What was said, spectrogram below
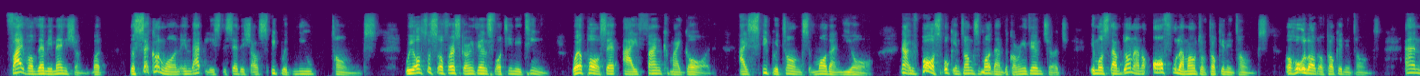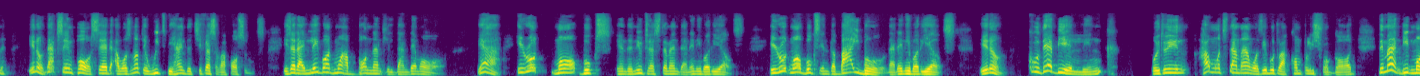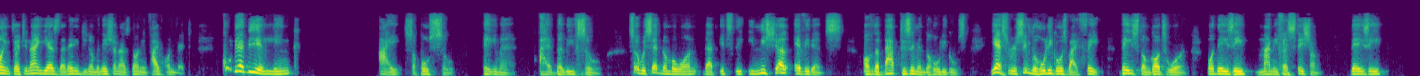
Five of them he mentioned, but the second one in that list, he said they shall speak with new tongues. We also saw First Corinthians 14, 18, where Paul said, I thank my God. I speak with tongues more than ye all. Now, if Paul spoke in tongues more than the Corinthian church, he must have done an awful amount of talking in tongues, a whole lot of talking in tongues. And you know, that same Paul said, I was not a wheat behind the chiefest of apostles. He said, I labored more abundantly than them all. Yeah, he wrote more books in the New Testament than anybody else. He wrote more books in the Bible than anybody else. You know, could there be a link between how much that man was able to accomplish for God? The man did more in 39 years than any denomination has done in 500. Could there be a link? I suppose so. Amen. I believe so. So we said, number one, that it's the initial evidence of the baptism in the Holy Ghost. Yes, we receive the Holy Ghost by faith based on God's word, but there is a manifestation. There is a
